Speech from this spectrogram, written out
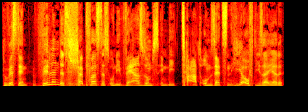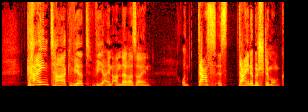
Du wirst den Willen des Schöpfers des Universums in die Tat umsetzen, hier auf dieser Erde. Kein Tag wird wie ein anderer sein. Und das ist deine Bestimmung.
